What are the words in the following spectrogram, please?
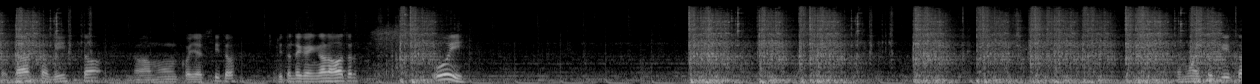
Petazo, listo. Nos vamos a un collarcito. Ahorita antes que vengan los otros. Uy. Hacemos el poquito.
